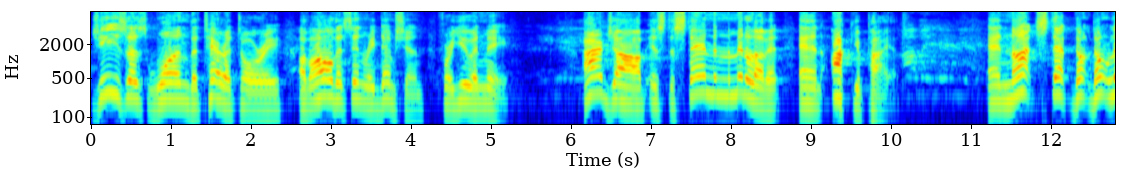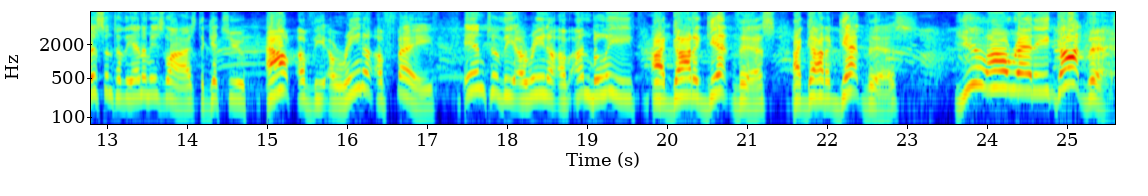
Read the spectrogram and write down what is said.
Jesus won the territory of all that's in redemption for you and me. Our job is to stand in the middle of it and occupy it. And not step, don't, don't listen to the enemy's lies to get you out of the arena of faith into the arena of unbelief. I gotta get this. I gotta get this. You already got this.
